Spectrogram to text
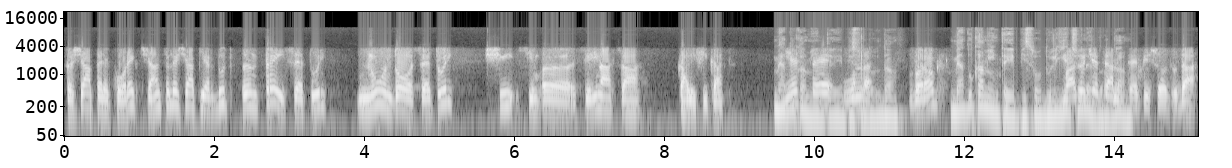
să-și apere corect și a înțeles și a pierdut în trei seturi, nu în două seturi, și uh, Serena s-a calificat. Mi-aduc este aminte episodul, un... da. Vă rog? Mi-aduc aminte episodul, e Vă aduceți celebru, aminte da. episodul, da.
